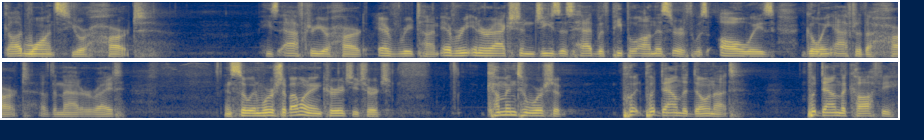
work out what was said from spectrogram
God wants your heart. He's after your heart every time. Every interaction Jesus had with people on this earth was always going after the heart of the matter, right? And so in worship, I want to encourage you, church. Come into worship. Put, put down the donut. Put down the coffee.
